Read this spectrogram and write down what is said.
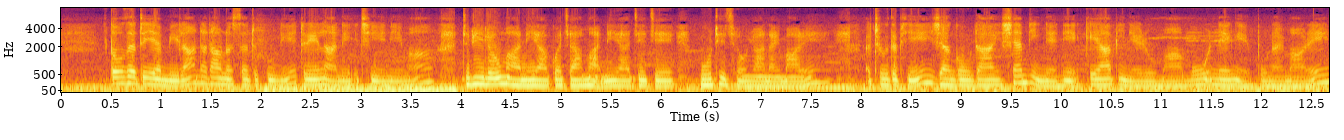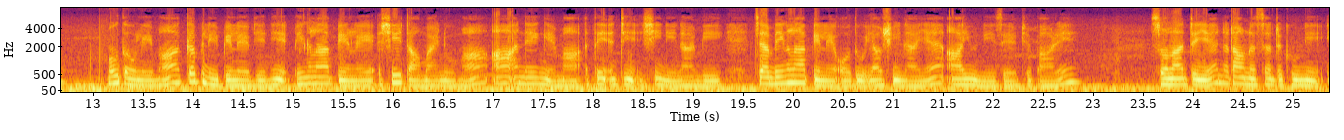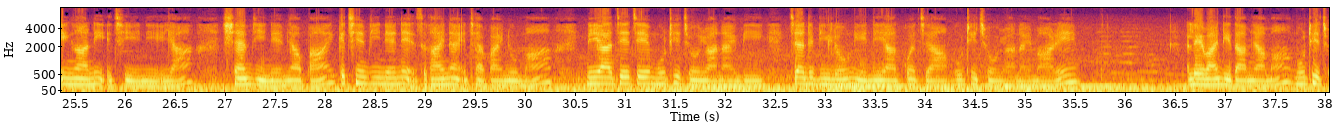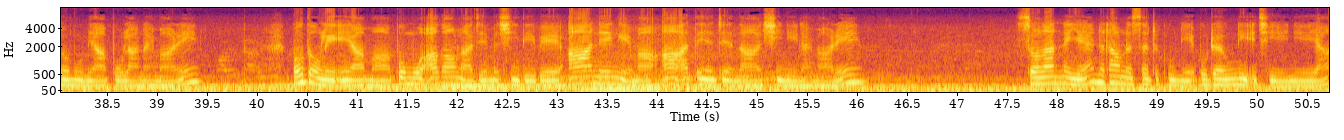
31ရက်မေလ2021ခုနှစ်တနင်္လာနေ့အခြေအနေမှာတပြည်လုံးမှာနေရာကွက်ကြားမှနေရာကျကျမိုးထစ်ချုံရွာနိုင်ပါတယ်။အထူးသဖြင့်ရန်ကုန်တိုင်းရှမ်းပြည်နယ်နဲ့ကယားပြည်နယ်တို့မှာမိုးအနှဲငယ်ပူနိုင်ပါတယ်။မုတ်တုံလေးမှာကပ်ပလီပင်လယ်ပြင်နှင့်ဘင်္ဂလားပင်လယ်အရှိတောင်ပိုင်းတို့မှာအားအနှဲငယ်မှာအသင့်အတင့်ရှိနေနိုင်ပြီးကြံဘင်္ဂလားပင်လယ်အော်သို့ရောက်ရှိနိုင်ရန်အာရုံနေစေဖြစ်ပါတယ်။ ဇွန်လ၁ရက်2021ခုနှစ်အင်္ဂါနေ့အခြေအနေအရရှမ်းပြည်နယ်မြောက်ပိုင်းကချင်ပြည်နယ်နဲ့စကိုင်းတိုင်းအထက်ပိုင်းတို့မှာနေရာကျဲကျဲမိုးထစ်ချုံရွာနိုင်ပြီးကြံတပြည်လုံးနေနေရာကွက်ကြားမိုးထစ်ချုံရွာနိုင်ပါတယ်။အလဲပိုင်းဒေသများမှာမိုးထစ်ချုံမှုများပိုလာနိုင်ပါတယ်။မုတ်တုံလင်းအင်အားမှာပုံမအားကောင်းလာခြင်းမရှိသေးဘဲအားအနှဲငယ်မှာအားအသင့်အတင်သာရှိနေနိုင်ပါတယ်။ ဇွန်လ2ရက်2021ခုနှစ်ဗုဒ္ဓဦးနေ့အခြေအနေအရ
